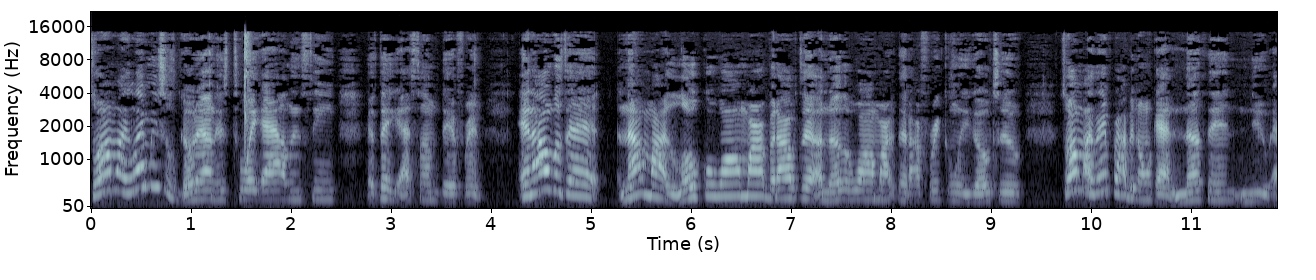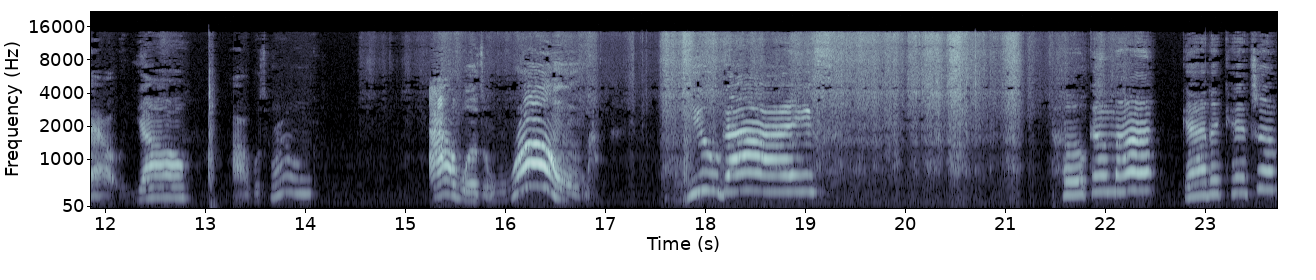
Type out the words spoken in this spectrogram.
So I'm like, let me just go down this toy aisle and see if they got something different. And I was at not my local Walmart, but I was at another Walmart that I frequently go to. So I'm like, they probably don't got nothing new out. Y'all, I was wrong. I was wrong. You guys. Pokemon, gotta catch them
